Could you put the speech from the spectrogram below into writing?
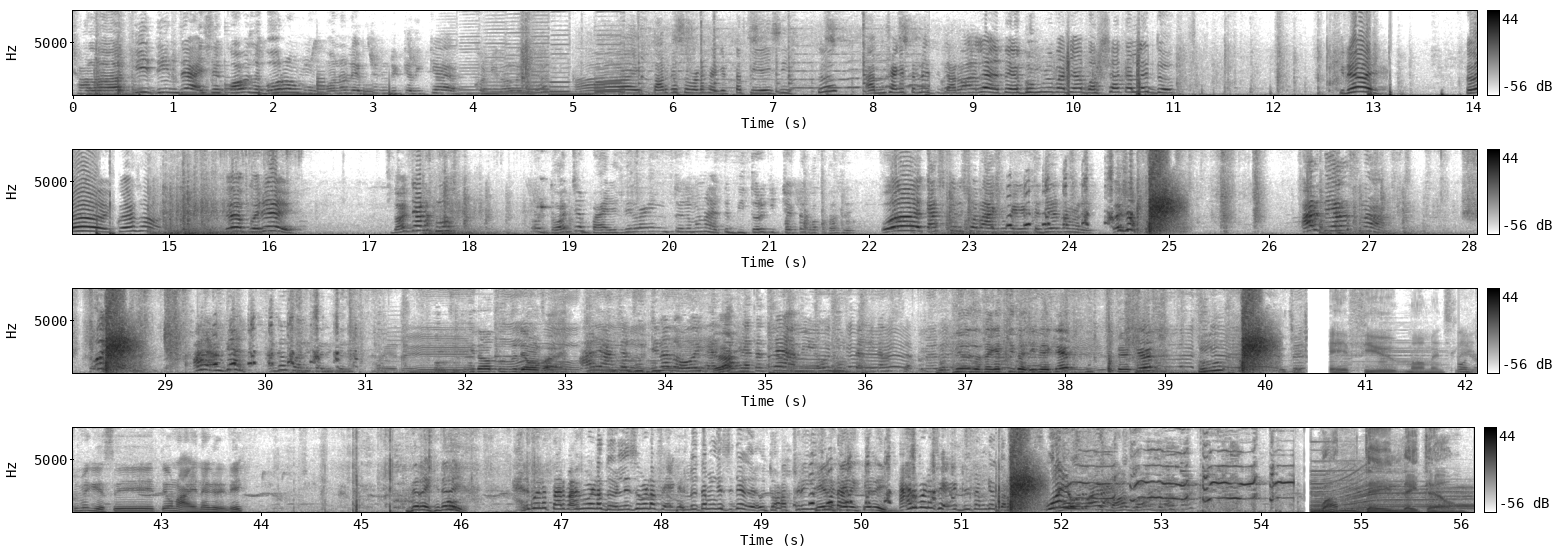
শালা কি দিন যায় সে কবে যে গরম মনে লেপটিন লিখে লিখে খনি আই তার কাছে বড় প্যাকেটটা আমি প্যাকেটটা লইতে দাঁড়া তারপরে তে ঘুমরু বাজা বর্ষাকালে দো এই কই আছো? এ কই রে? দরজাটা ক্লোজ ও দরজা বাইরে দিয়ে লাগে তোর মনে হয় ভিতরে কিছু একটা কথা আছে। ওই কাজ করে সব আগে প্যাকেটটা দিয়ে দাও রে। ওই সব আরে দেয়াস না ওই আরে uncle uncle sorry sorry sorry কি দাও তুলতে দে আমার ভাই আরে আঙ্কেল বুঝছি না তো ওই হ্যাঁ? হেতাতে আমি ওই নোটটা দিতাম মুখে যে প্যাকেট কি তারি প্যাকেট প্যাকেট হুম? A few moments later. পঞ্চমে গেছে তেও না রে রে। দে রে কি দে রে। আরে বেটা তার বাপে বেটা ধরলে সে বেটা প্যাকেট লইতাম গেছি দে ধরা ফিরে রে কে রে কে রে? আরে বেটা প্যাকেট লইতাম গে ধরা ওই ওই One day later.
